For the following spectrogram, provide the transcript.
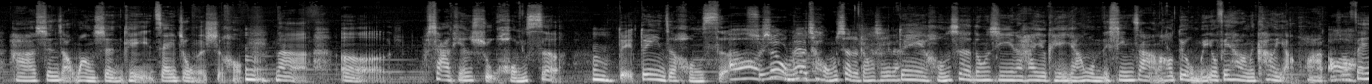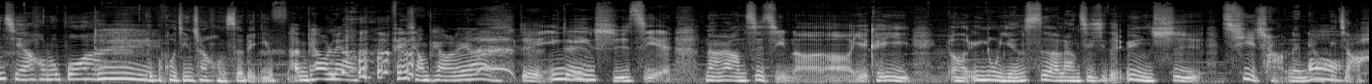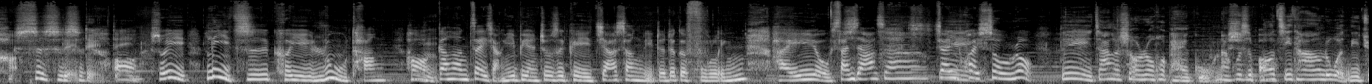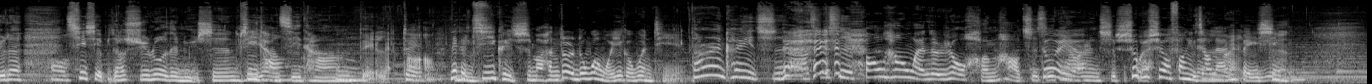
它生长旺盛可以栽种的时候。嗯，那呃夏天属红色。嗯，对，对应着红色哦，所以我们要吃红色的东西。对，红色的东西呢，它又可以养我们的心脏，然后对我们又非常的抗氧化，比如说番茄啊、红萝卜啊，对，也包括今天穿红色的衣服，很漂亮，非常漂亮。对，因应时节，那让自己呢，呃，也可以呃运用颜色，让自己的运势、气场、能量比较好。是是是，对哦，所以荔枝可以入汤。好，刚刚再讲一遍，就是可以加上你的这个茯苓，还有。山楂加一块瘦肉，对，加个瘦肉或排骨，那或是煲鸡汤。如果你觉得气血比较虚弱的女生，鸡汤。鸡汤，对嘞，对，那个鸡可以吃吗？很多人都问我一个问题，当然可以吃啊，就是煲汤完的肉很好吃，对啊，需不需要放一点南北杏？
